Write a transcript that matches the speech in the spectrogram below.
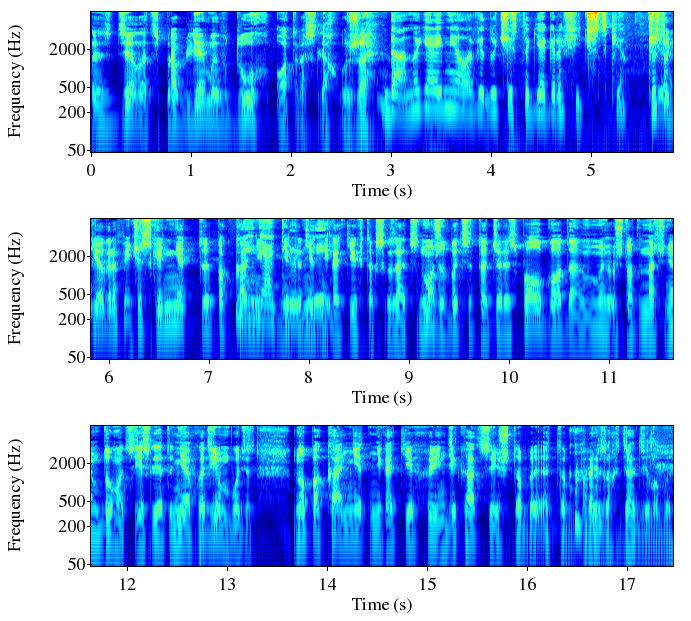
сделать проблемы в двух отраслях уже. Да, но я имела в виду чисто географически. Чисто географически нет пока ни, ни, нет никаких, так сказать. Может быть, это через полгода мы что-то начнем думать, если это необходимо будет. Но пока нет никаких индикаций, чтобы это ага. происходило бы.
